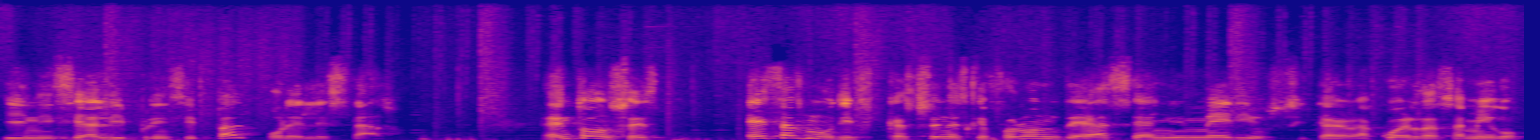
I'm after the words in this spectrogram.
inicial y principal por el Estado. Entonces, esas modificaciones que fueron de hace año y medio, si te acuerdas, amigo,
